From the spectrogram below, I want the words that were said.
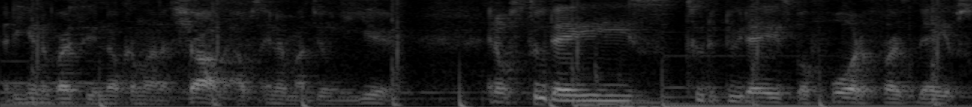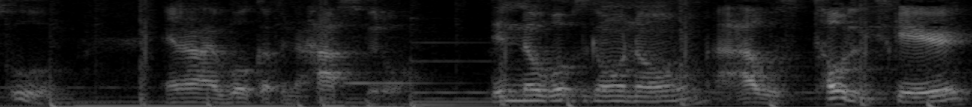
at the University of North Carolina, Charlotte. I was entering my junior year, and it was two days, two to three days before the first day of school, and I woke up in the hospital. Didn't know what was going on. I was totally scared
